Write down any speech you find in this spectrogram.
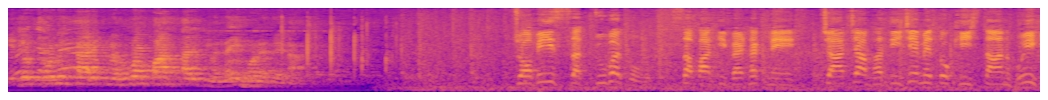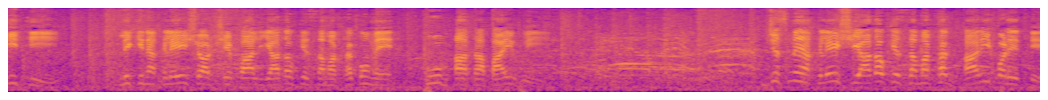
कि जो चौबीस तारीख में हुआ, पाँच तारीख में नहीं होने देना। 24 अक्टूबर को सपा की बैठक में चाचा भतीजे में तो खींचतान हुई ही थी। लेकिन अखिलेश और शिवपाल यादव के समर्थकों में खूब हाथापाई हुई। जिसमें अखिलेश यादव के समर्थक भारी पड़े थे।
